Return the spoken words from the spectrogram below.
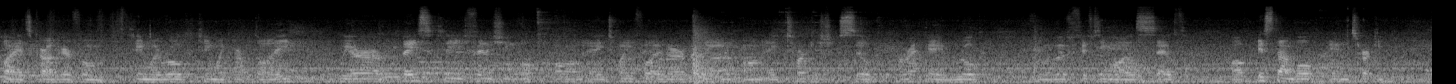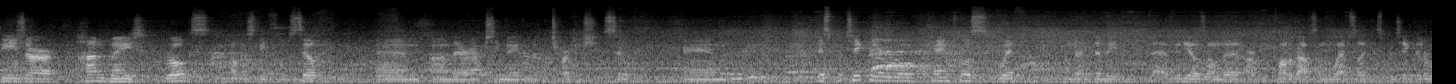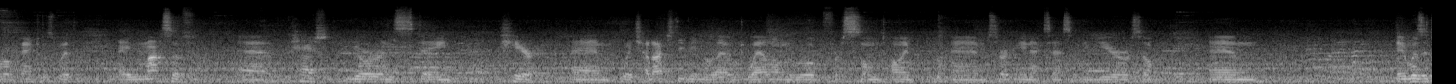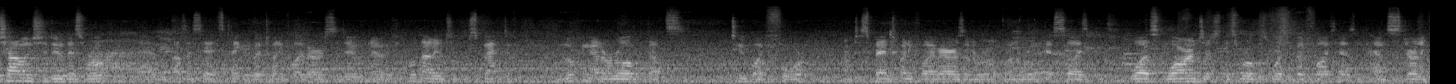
Hi, it's Carl here from Clean My Rug, cleanmycarpet.ie. We are basically finishing up on a 25 hour clean on a Turkish silk Hereke rug from about 50 miles south of Istanbul in Turkey. These are handmade rugs, obviously from silk, um, and they're actually made with Turkish silk. Um, this particular rug came to us with and there, will be uh, videos on the, or photographs on the website. This particular rug to us with a massive uh, pet urine stain here, um, which had actually been allowed to dwell on the rug for some time, um, certainly in excess of a year or so. Um, it was a challenge to do this rug. Um, as I said, it's taken about 25 hours to do. Now, if you put that into perspective, I'm looking at a rug that's 2 by 4 and to spend 25 hours on a rug, on a rug this size was warranted. This rug was worth about five thousand pounds sterling.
